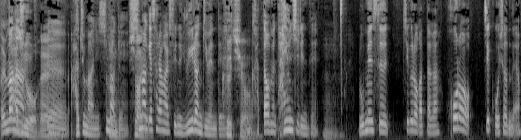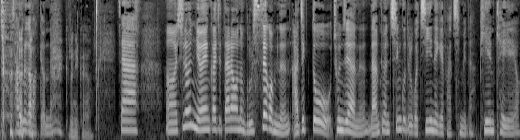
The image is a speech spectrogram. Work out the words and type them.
얼마나 아주. 예. 예, 아주 많이 심하게, 심하게 심하게. 사랑할 수 있는 유일한 기회인데. 그렇죠. 음, 갔다 오면 다 현실인데. 음. 로맨스 찍으러 갔다가 호러 찍고 오셨네요. 장르가 바뀌었네. 그러니까요. 자, 어, 신혼여행까지 따라오는 물색 없는 아직도 존재하는 남편 친구들과 지인에게 바칩니다. BMK예요.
